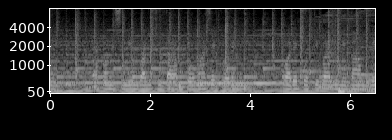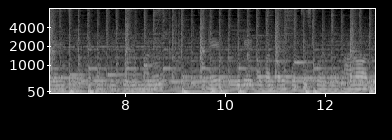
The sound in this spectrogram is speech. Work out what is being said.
নি। এখন সিমেন্ট বালুর দাম কম আছে, করে নি। পরে করতে পারবি না দাম বেড়ে গেছে। এখন তুই গরিব মানুষ কেটে কুটে জোগাড় করে পরচেস করে নি। ভালো হবে।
